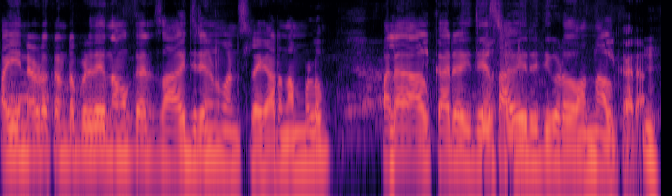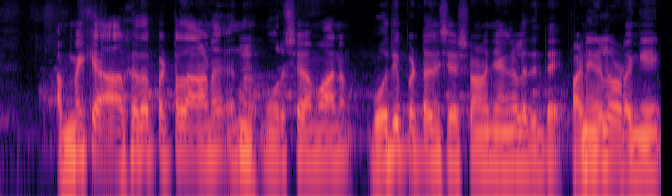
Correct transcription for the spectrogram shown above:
പയ്യനോട് കണ്ടപ്പോഴത്തേക്ക് നമുക്ക് സാഹചര്യങ്ങൾ മനസ്സിലായി. കാരണം നമ്മളും പല ആൾക്കാരും ഇതേ സാഹചര്യത്തിൽ കൂടെ വന്ന ആൾക്കാരാണ്. അമ്മയ്ക്ക് അർഹതപ്പെട്ടതാണ് എന്ന് നൂറ് ശതമാനം ബോധ്യപ്പെട്ടതിന് ശേഷമാണ് ഞങ്ങൾ ഇതിന്റെ പണികൾ തുടങ്ങി.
